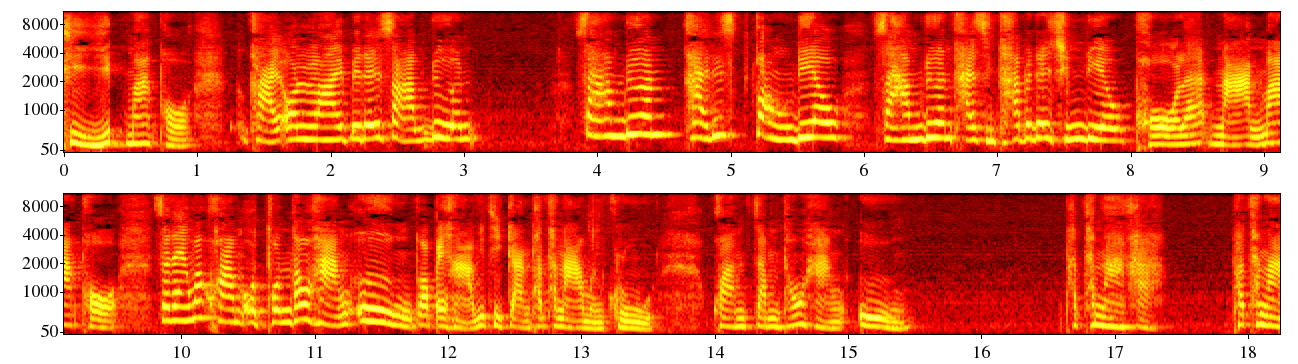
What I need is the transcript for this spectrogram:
ถี่ยิบมากพอ ขายออนไลน์ไปได้สามเดือนสามเดือนขายได้กล่องเดียวสามเดือนขายสินค้าไปได้ชิ้นเดียว พอแล้วนานมากพอ แสดงว่าความอดทนเท่าหางอึ่งก็ไปหาวิธีการพัฒนาเหมือนครู ความจำเท่าหางอึ่งพัฒนาค่ะ พัฒนา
